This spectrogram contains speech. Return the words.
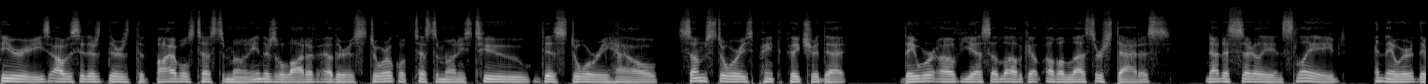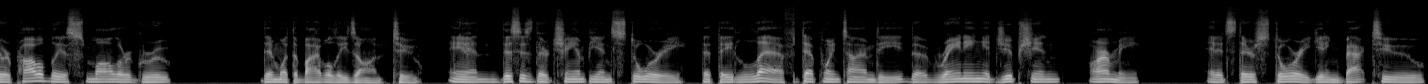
theories. Obviously, there's there's the Bible's testimony, and there's a lot of other historical testimonies to this story. How some stories paint the picture that they were of yes, a of, of a lesser status, not necessarily enslaved, and they were they were probably a smaller group than what the Bible leads on to. And this is their champion story that they left at that point in time, the the reigning Egyptian army, and it's their story getting back to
